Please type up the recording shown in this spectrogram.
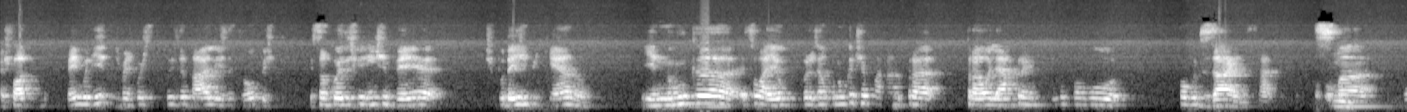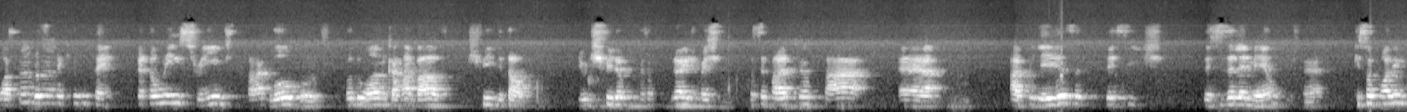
as fotos bem bonitas, mas mostrando os detalhes das roupas. E são coisas que a gente vê tipo, desde pequeno e nunca, sei lá, eu, por exemplo, nunca tinha parado para olhar para aquilo como, como design, sabe? Sim. Uma, uma coisa que aquilo tem. É tão mainstream, tá na Globo, todo ano, carnaval, desfile e tal e o desfile é uma coisa muito grande, mas você para de pensar é, a beleza desses, desses elementos, né, que só podem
